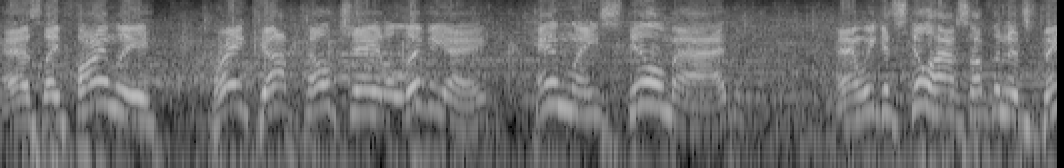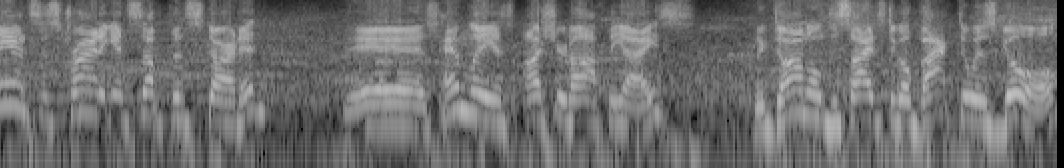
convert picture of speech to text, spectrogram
as they finally break up Pelche and Olivier. Henley still mad. And we can still have something as Vance is trying to get something started. As Henley is ushered off the ice. McDonald decides to go back to his goal.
